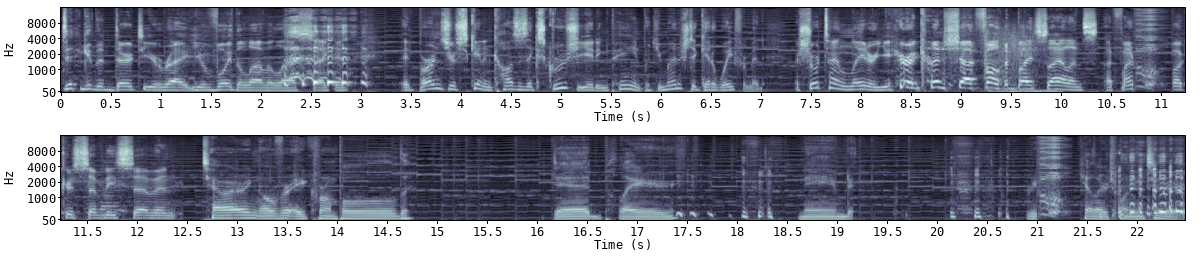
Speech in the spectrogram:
Dig in the dirt to your right. You avoid the lava last second. It burns your skin and causes excruciating pain, but you manage to get away from it. A short time later, you hear a gunshot followed by silence. I find fucker 77. Towering over a crumpled, dead player named Re- Killer 22.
